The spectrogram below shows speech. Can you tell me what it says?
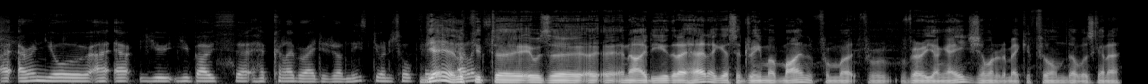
Uh, Aaron, you're, uh, uh, you you both uh, have collaborated on this. Do you want to talk? First, Yeah, look, it, uh, it was a, a, an idea that I had, I guess a dream of mine from a, from a very young age. I wanted to make a film that was going to,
